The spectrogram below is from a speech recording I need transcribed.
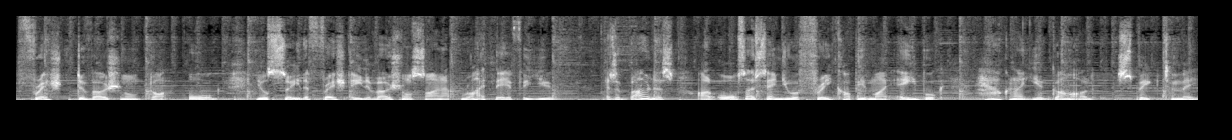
freshdevotional.org. You'll see the Fresh E Devotional sign up right there for you. As a bonus, I'll also send you a free copy of my ebook, How Can I Hear God Speak to Me?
